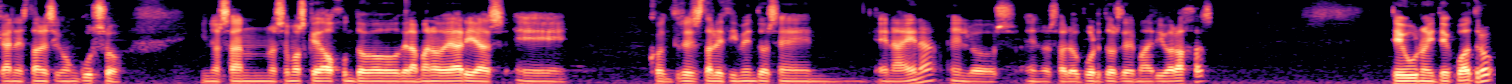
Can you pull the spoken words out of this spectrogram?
han estado en ese concurso y nos, han, nos hemos quedado junto de la mano de Arias eh, con tres establecimientos en, en, AENA, en los, en los aeropuertos de Madrid y Barajas, T1 y T4.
